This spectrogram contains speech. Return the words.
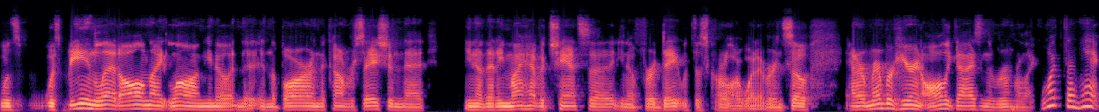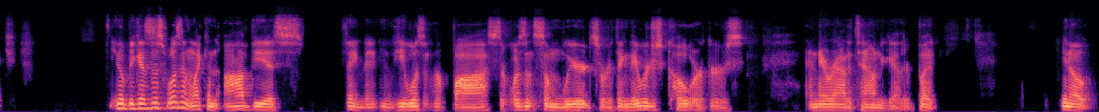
was was being led all night long, you know, in the in the bar and the conversation that you know that he might have a chance, uh, you know, for a date with this girl or whatever. And so, and I remember hearing all the guys in the room were like, "What the heck?" You know, because this wasn't like an obvious thing that he wasn't her boss. There wasn't some weird sort of thing. They were just coworkers, and they were out of town together. But you know,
